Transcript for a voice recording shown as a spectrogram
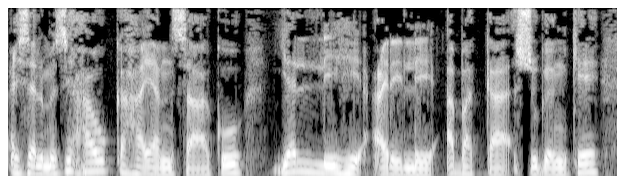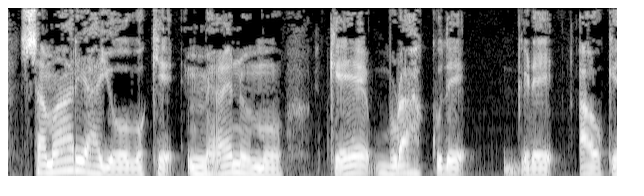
cisalmasixau kahayan saaku yalihi carile abaka suganke samaariahyoboke mecenumu ke burah kude gede awke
